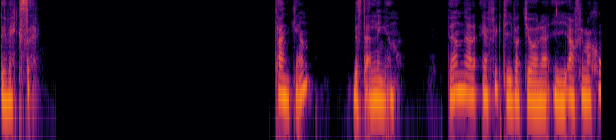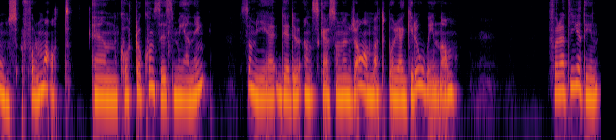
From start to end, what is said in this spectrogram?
det växer. Tanken, beställningen, den är effektiv att göra i affirmationsformat. En kort och koncis mening som ger det du önskar som en ram att börja gro inom. För att ge din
